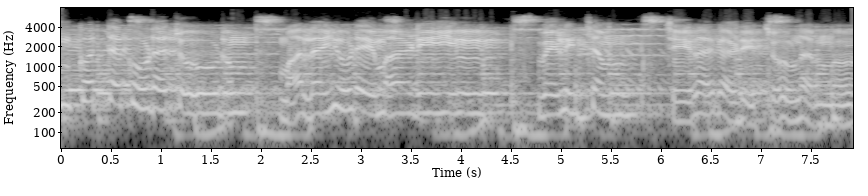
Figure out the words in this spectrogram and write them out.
വെൺകൊറ്റ കൂട ചൂടും മലയുടെ മടിയിൽ വെളിച്ചം ചിറകടിച്ചുണർന്നു.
